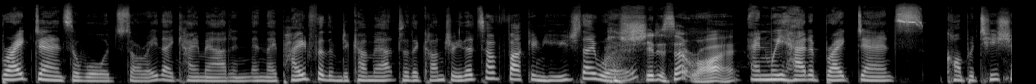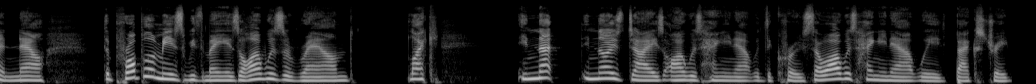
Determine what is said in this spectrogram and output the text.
Breakdance Awards. Sorry, they came out and, and they paid for them to come out to the country. That's how fucking huge they oh, were. Oh, shit, is that right? and we had a breakdance competition. Now, the problem is with me is I was around, like in that in those days, I was hanging out with the crew. So I was hanging out with Backstreet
